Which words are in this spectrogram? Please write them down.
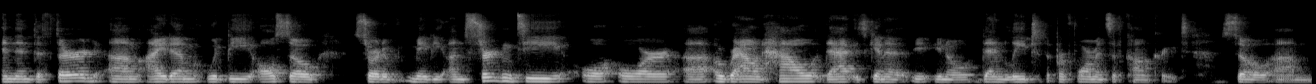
And then the third um, item would be also sort of maybe uncertainty or, or uh, around how that is going to, you know, then lead to the performance of concrete. So, um,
